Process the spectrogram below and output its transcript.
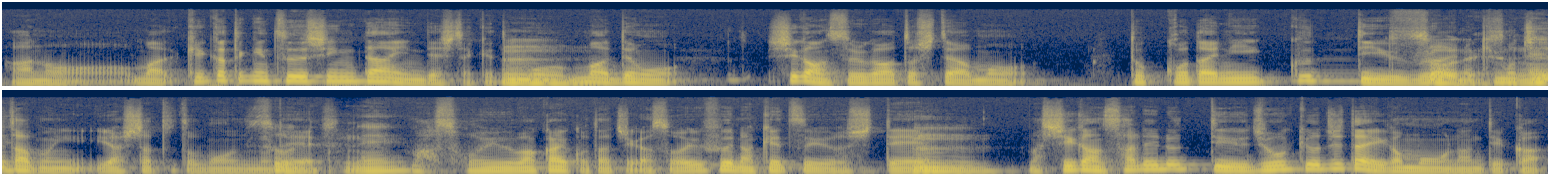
あの、まあ、結果的に通信隊員でしたけども、うんまあ、でも志願する側としてはもう特攻隊に行くっていうぐらいの気持ちで多分いらっしゃったと思うのでそうね。まあ、そういう若い子たちがそういうふうな決意をして、うんまあ、志願されるっていう状況自体がもうなんていうか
